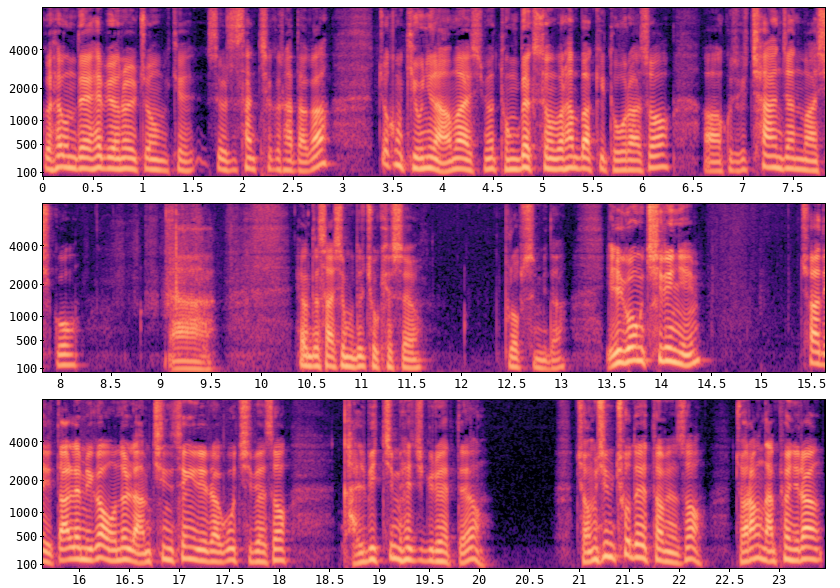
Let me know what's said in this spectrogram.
그 해운대 해변을 좀 이렇게 슬슬 산책을 하다가 조금 기운이 남아 있으면 동백섬을 한 바퀴 돌아서 아, 그저기 차 한 잔 마시고 아, 해운대 사시는 분들 좋겠어요. 부럽습니다. 1072님 차디 딸내미가 오늘 남친 생일이라고 집에서 갈비찜 해주기로 했대요. 점심 초대했다면서 저랑 남편이랑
